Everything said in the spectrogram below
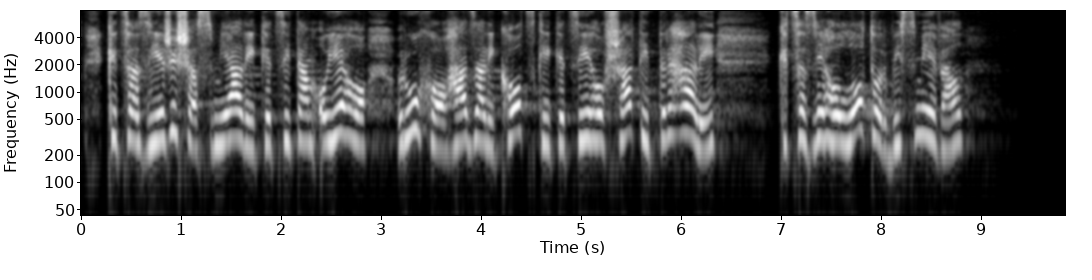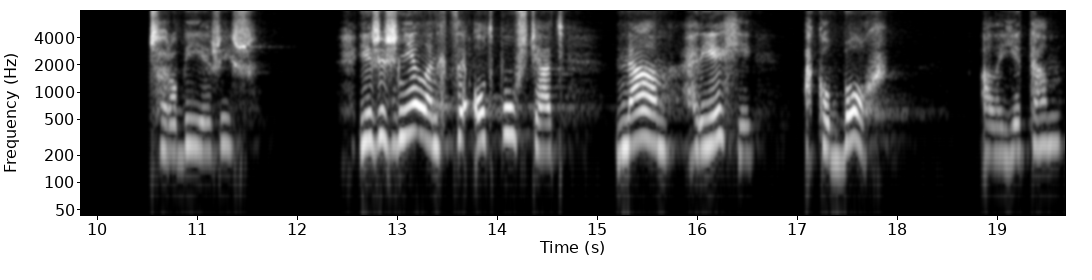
Keď sa z Ježiša smiali, keď si tam o jeho rucho hádzali kocky, keď si jeho šaty trhali, keď sa z neho lotor vysmieval, čo robí Ježiš? Ježiš nielen chce odpúšťať nám hriechy ako Boh, ale je tam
